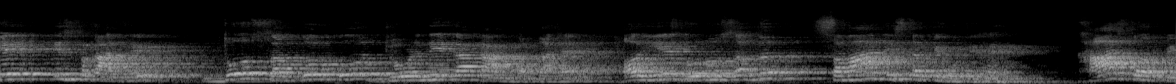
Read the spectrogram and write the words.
ये इस प्रकार से दो शब्दों को जोड़ने का काम करता है और ये दोनों शब्द समान स्तर के होते हैं। खास तौर पे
